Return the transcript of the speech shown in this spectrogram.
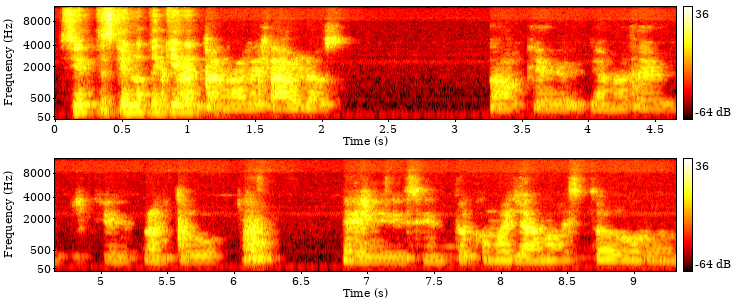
¿Sientes que no te quieren? no les hablo, no, que ya no sé, que pronto eh, siento como llamo esto,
